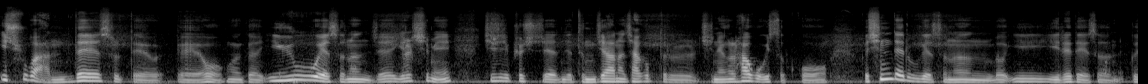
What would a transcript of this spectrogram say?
이슈가 안 됐을 때예요. 그러니까 EU에서는 이제 열심히 지리적 표시제 이제 등재하는 작업들을 진행을 하고 있었고 그 신대륙에서는 뭐 이 일에 대해서 그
